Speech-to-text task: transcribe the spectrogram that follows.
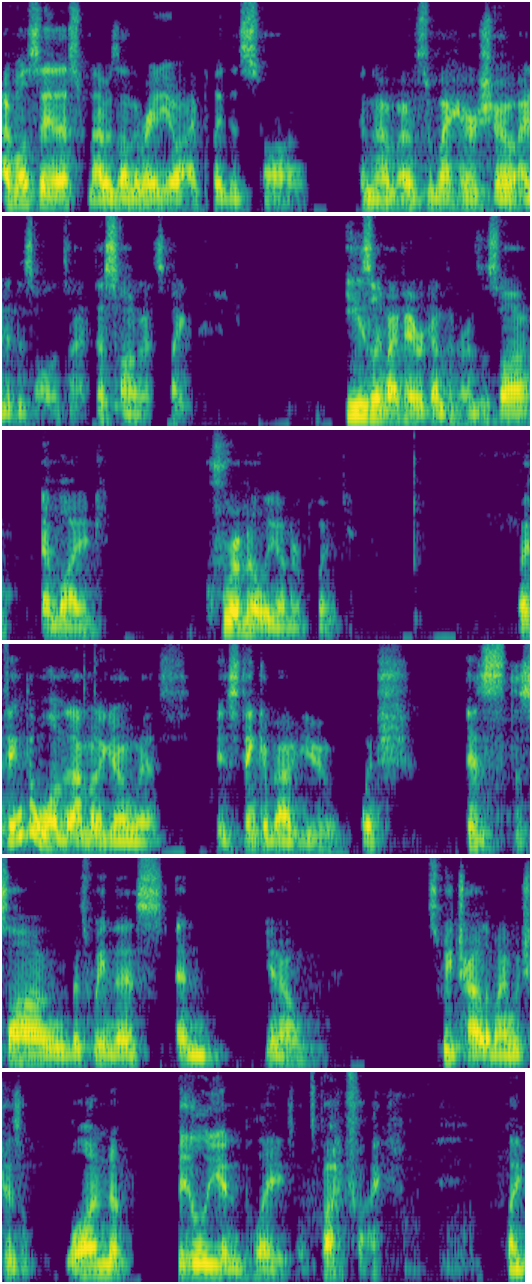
I will say this: when I was on the radio, I played this song, and I, I was doing my hair show. I did this all the time. This song is like easily my favorite Guns N' Roses song, and like criminally underplayed. I think the one that I'm going to go with is Think About You, which is the song between this and, you know, Sweet Child of Mine, which has 1 billion plays on Spotify. Like,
